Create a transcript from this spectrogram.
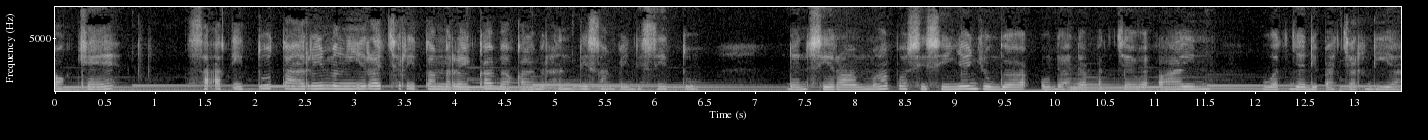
Oke okay, saat itu Tari mengira cerita mereka bakal berhenti sampai di situ. Dan si Rama posisinya juga udah dapat cewek lain buat jadi pacar dia.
